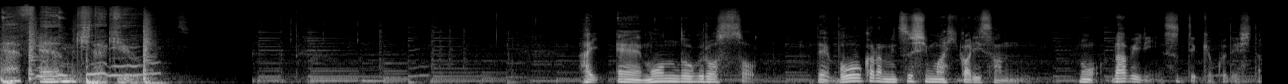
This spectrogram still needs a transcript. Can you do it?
FM Kitaku. はい、えー MONDO GROSSO でボーカル満島ひかりさんの「ラビリンス」っていう曲でした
